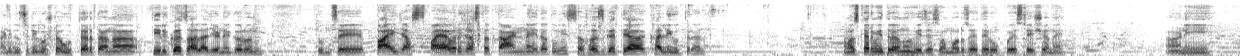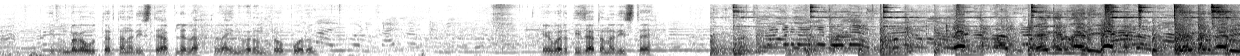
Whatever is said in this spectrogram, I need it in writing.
आणि दुसरी गोष्ट उतरताना तिरकं चाला जेणेकरून तुमचे पाय जास्त पायावर जास्त ताण नाही तर तुम्ही सहजगत्या खाली उतराल. नमस्कार मित्रांनो हे जे समोरचं आहे ते रोपवे स्टेशन आहे. आणि इथून बघा उतरताना दिसतंय आपल्याला लाईनवरून रोपवरून हे वरती जाताना दिसतंय. गिरणारी हे गिरणारी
